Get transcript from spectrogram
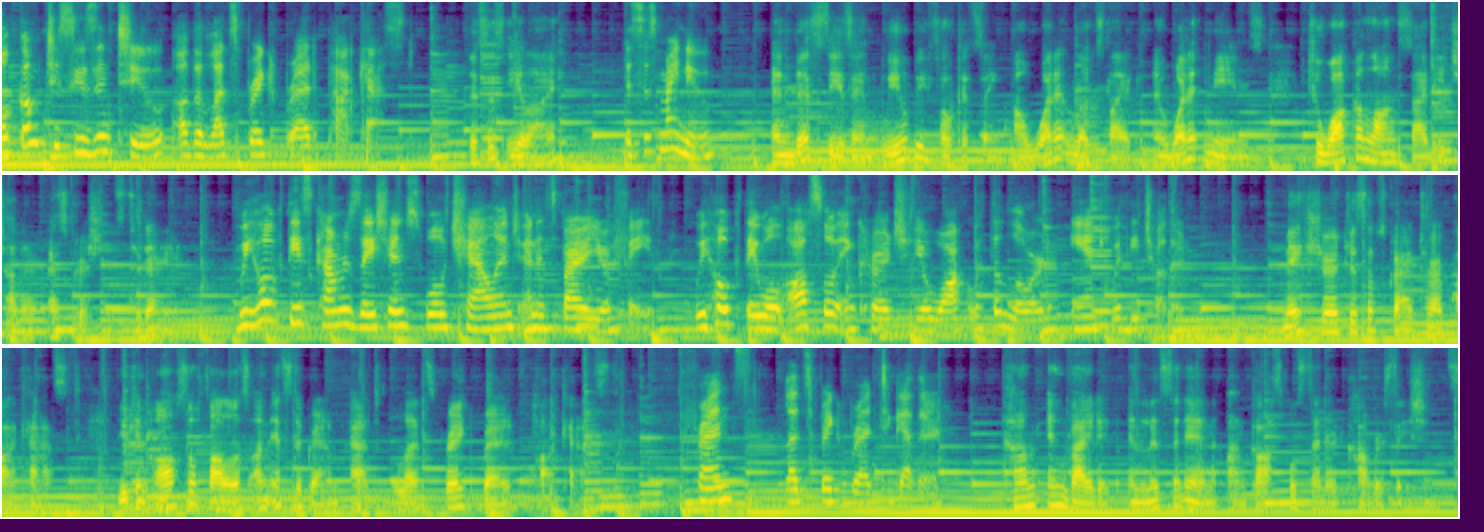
Welcome to season two of the Let's Break Bread podcast. This is Eli. This is Minu. And this season, we will be focusing on what it looks like and what it means to walk alongside each other as Christians today. We hope these conversations will challenge and inspire your faith. We hope they will also encourage your walk with the Lord and with each other. Make sure to subscribe to our podcast. You can also follow us on Instagram at Let's Break Bread Podcast. Friends, let's break bread together. Come invited and listen in on gospel centered conversations.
